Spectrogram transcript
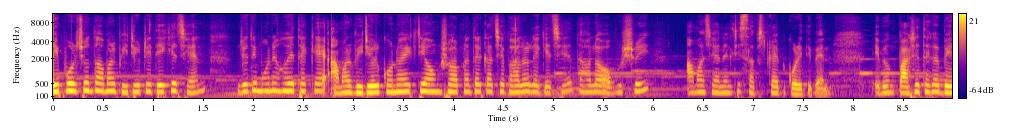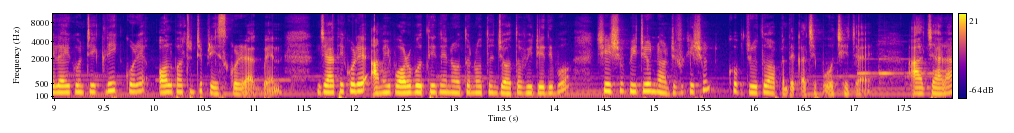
এই পর্যন্ত আমার ভিডিওটি দেখেছেন, যদি মনে হয়ে থাকে আমার ভিডিওর কোনো একটি অংশ আপনাদের কাছে ভালো লেগেছে, তাহলে অবশ্যই আমার চ্যানেলটি সাবস্ক্রাইব করে দিবেন এবং পাশে থাকা বেল আইকনটি ক্লিক করে অল বাটনটি প্রেস করে রাখবেন। যাতে করে আমি পরবর্তীতে নতুন নতুন যত ভিডিও দিব, সেসব ভিডিওর নোটিফিকেশন খুব দ্রুত আপনাদের কাছে পৌঁছে যায়। আর যারা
